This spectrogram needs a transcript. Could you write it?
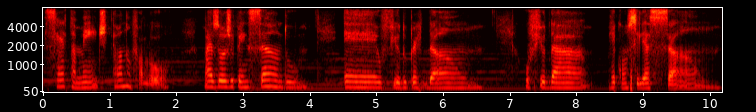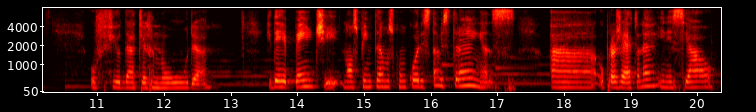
Certamente ela não falou, mas hoje pensando, é o fio do perdão, o fio da reconciliação, o fio da ternura, que de repente nós pintamos com cores tão estranhas a, o projeto né, inicial,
